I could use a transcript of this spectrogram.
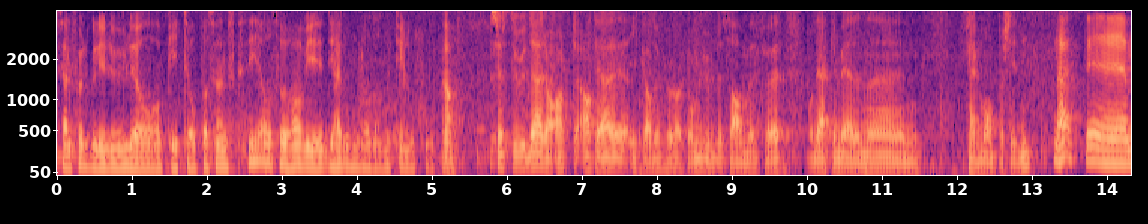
selvfølgelig Lule og Piteå på svensk side, og så har vi de her områdene ute i Lofoten. Ja. Syns du det er rart at jeg ikke hadde hørt om lulesamer før, og det er ikke mer enn eh, fem måneder siden? Nei, det er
